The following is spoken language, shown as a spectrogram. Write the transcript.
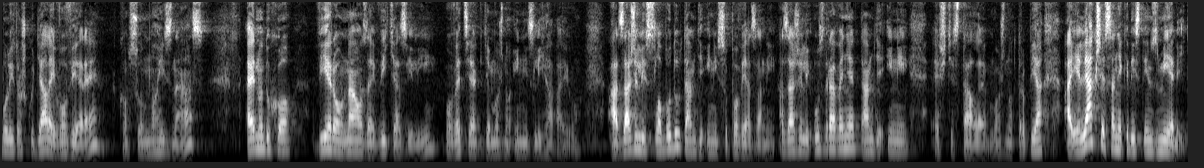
boli trošku ďalej vo viere, ako sú mnohí z nás, a jednoducho vierou naozaj vyťazili vo veciach, kde možno iní zlyhávajú. A zažili slobodu tam, kde iní sú poviazaní. A zažili uzdravenie tam, kde iní ešte stále možno trpia. A je ľahšie sa niekedy s tým zmieriť.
